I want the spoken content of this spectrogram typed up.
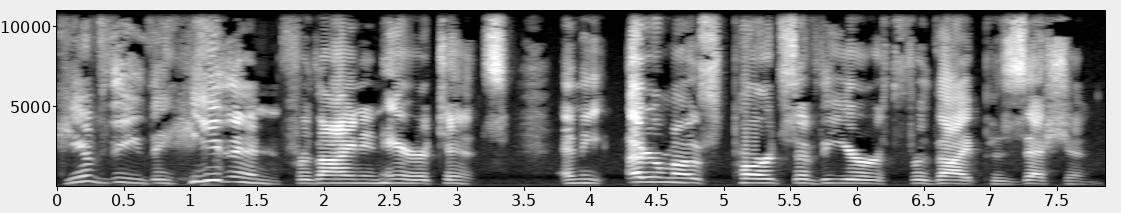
give thee the heathen for thine inheritance, and the uttermost parts of the earth for thy possession.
